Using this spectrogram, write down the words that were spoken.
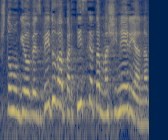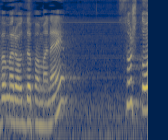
што му ги обезбедува партиската машинерија на ВМРО ДПМН, со што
